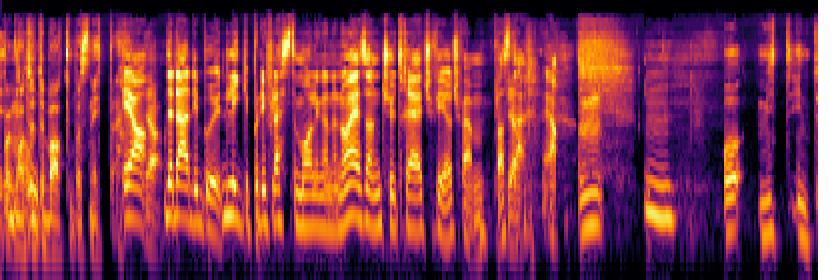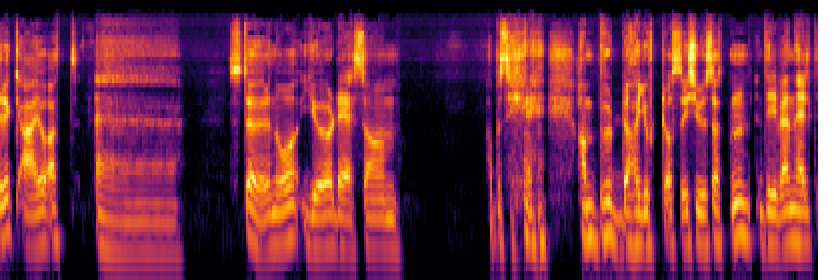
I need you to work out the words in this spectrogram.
på en måte tilbake på snittet. Ja, Ja. det er der de ligger på de fleste målingene nå. er sånn 23-24-25 plass Ja. der. Ja. Og mitt inntrykk er jo at eh, Støre nå gjør det som si, han burde ha gjort også i 2017. Driver en helt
